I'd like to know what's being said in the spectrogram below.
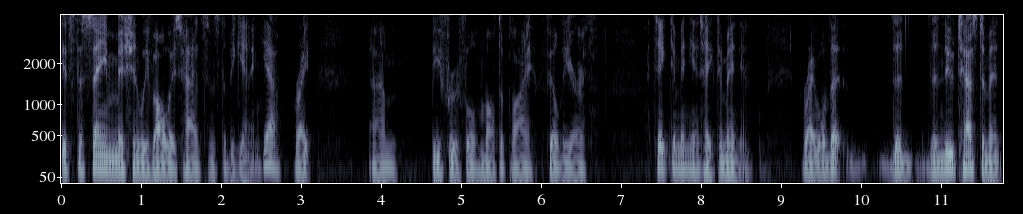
it's the same mission we've always had since the beginning. Yeah. Right? Um, be fruitful, multiply, fill the earth, Take dominion. take dominion. Right? Well, the, the, the New Testament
